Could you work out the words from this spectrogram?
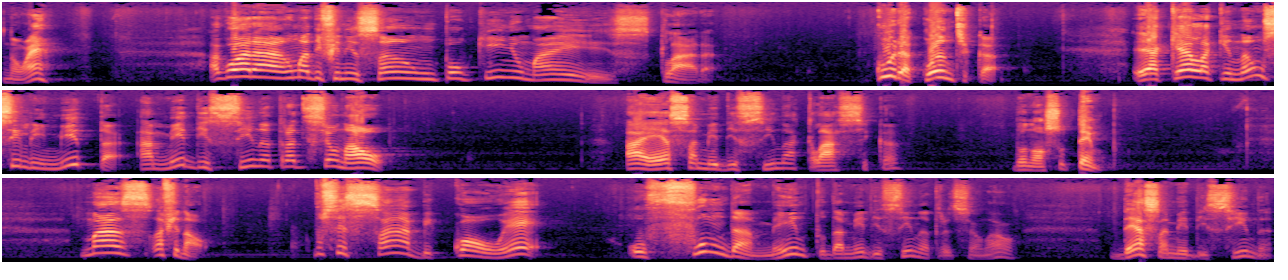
não é? Agora, uma definição um pouquinho mais clara. Cura quântica é aquela que não se limita à medicina tradicional, a essa medicina clássica do nosso tempo. Mas, afinal, você sabe qual é o fundamento da medicina tradicional? Dessa medicina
